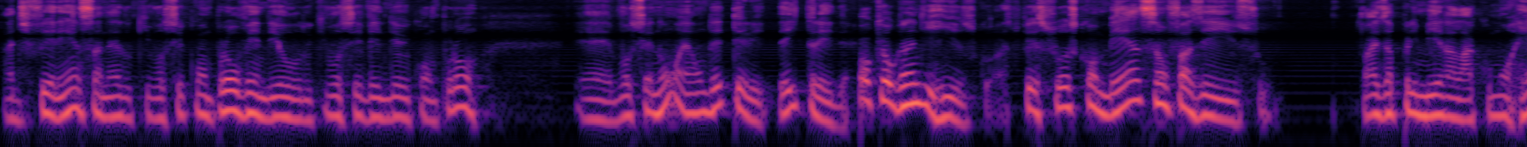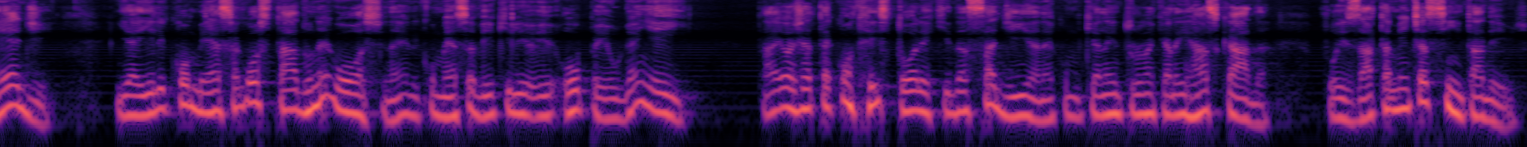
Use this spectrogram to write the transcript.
a diferença né, do que você comprou, vendeu, do que você vendeu e comprou, é, você não é um day trader. Qual que é o grande risco? As pessoas começam a fazer isso, faz a primeira lá como hedge, e aí ele começa a gostar do negócio, né? Ele começa a ver que ele, opa, eu ganhei. Tá? Eu já até contei a história aqui da Sadia, né? Como que ela entrou naquela enrascada. Foi exatamente assim, tá, David?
